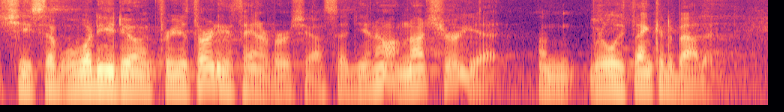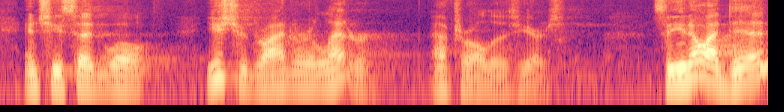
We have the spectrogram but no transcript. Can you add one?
she said, Well, what are you doing for your 30th anniversary? I said, You know, I'm not sure yet. I'm really thinking about it. And she said, Well, you should write her a letter after all those years. So, you know, I did.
